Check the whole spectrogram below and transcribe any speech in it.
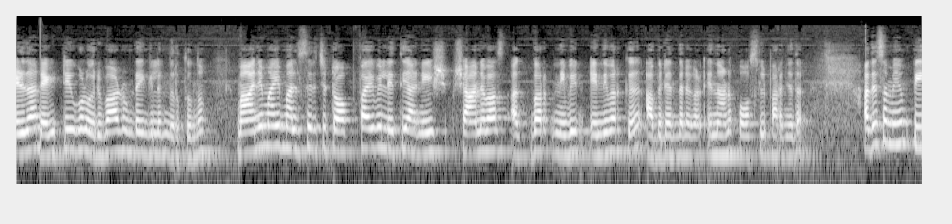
എഴുതാൻ നെഗറ്റീവുകൾ ഒരുപാടുണ്ടെങ്കിലും നിർത്തുന്നു. മാന്യമായി മത്സരിച്ച് ടോപ്പ് ഫൈവിൽ എത്തിയ അനീഷ് ഷാനവാസ് അക്ബർ നിവിൻ എന്നിവർക്ക് അഭിനന്ദനങ്ങൾ എന്നാണ് പോസ്റ്റിൽ പറഞ്ഞത്. അതേസമയം പി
